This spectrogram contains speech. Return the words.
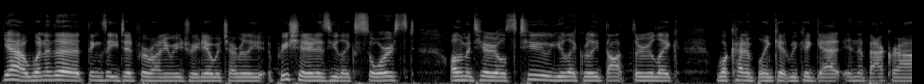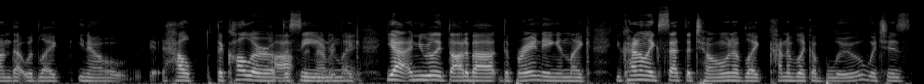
Yeah, one of the things that you did for Ronnie Rage Radio, which I really appreciated, is you like sourced all the materials too. You like really thought through like what kind of blanket we could get in the background that would like you know help the color of the scene and, like yeah, and you really thought about the branding and like you kind of like set the tone of like kind of like a blue, which is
